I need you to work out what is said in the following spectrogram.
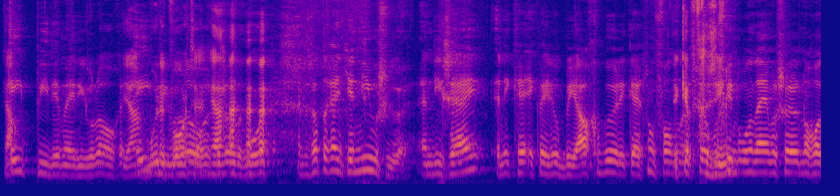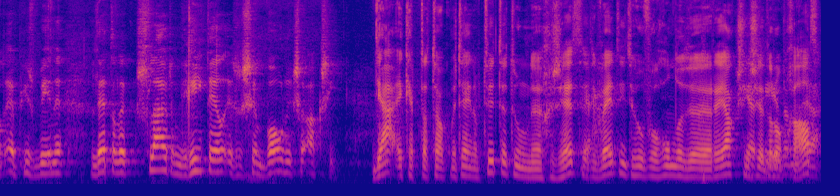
Ja. Epidemiologen. Ja, moeilijk woord. Ja. woord. En er zat er eentje in Nieuwsuur. En die zei, en ik, ik weet niet of bij jou gebeurde, ik kreeg toen van ik heb veel vriendondernemers uh, nog wat appjes binnen. Letterlijk, sluiting retail is een symbolische actie. Ja, ik heb dat ook meteen op Twitter toen gezet. Ja. Ik weet niet hoeveel honderden reacties er erop gehad.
